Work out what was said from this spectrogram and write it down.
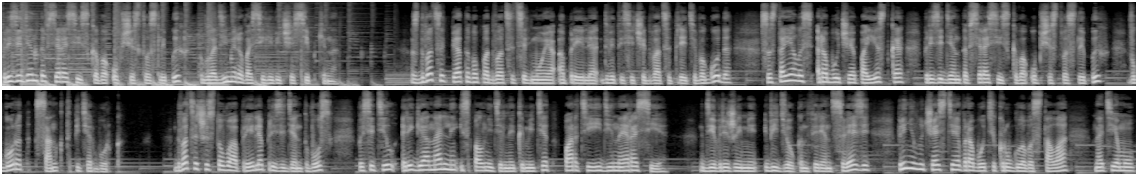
президента Всероссийского общества слепых Владимира Васильевича Сипкина. С 25 по 27 апреля 2023 года состоялась рабочая поездка президента Всероссийского общества слепых в город Санкт-Петербург. 26 апреля президент ВОЗ посетил региональный исполнительный комитет партии «Единая Россия», где в режиме видеоконференц-связи принял участие в работе круглого стола на тему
